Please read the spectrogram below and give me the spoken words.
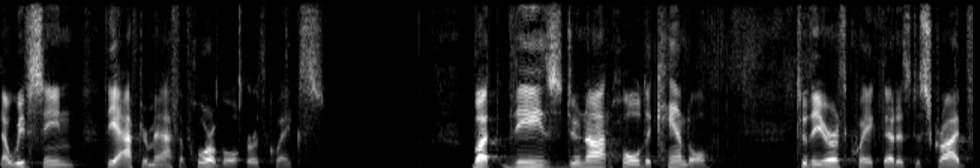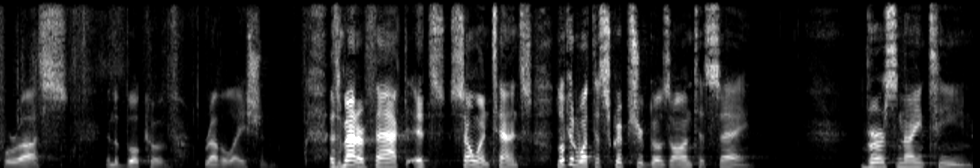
Now, we've seen the aftermath of horrible earthquakes, but these do not hold a candle to the earthquake that is described for us in the book of Revelation. As a matter of fact, it's so intense. Look at what the scripture goes on to say. Verse 19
